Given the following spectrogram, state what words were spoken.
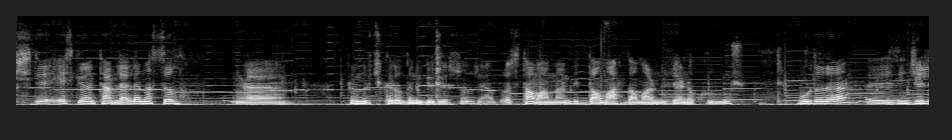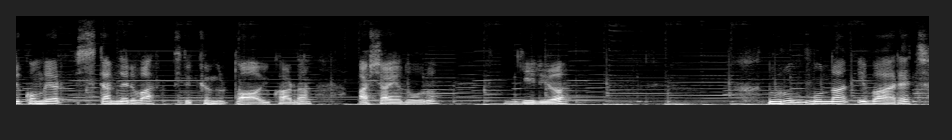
işte eski yöntemlerle nasıl e, kömür çıkarıldığını görüyorsunuz. Yani burası tamamen bir damar, damarın üzerine kurulmuş. Burada da e, zincirli konveyor sistemleri var. İşte kömür ta yukarıdan aşağıya doğru geliyor. Durum bundan ibaret.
